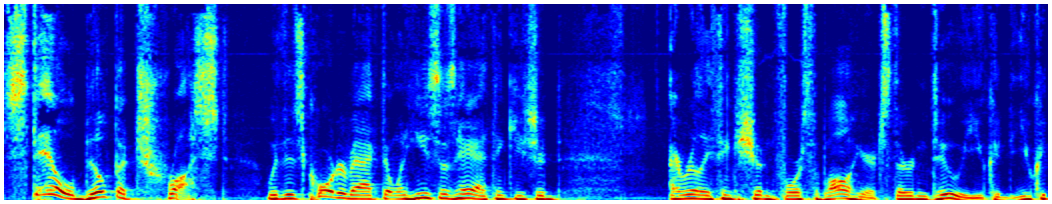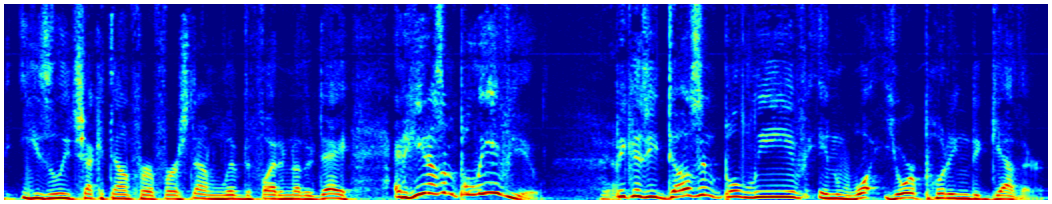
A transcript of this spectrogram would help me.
still built a trust with his quarterback that when he says, "Hey, I think you should I really think you shouldn't force the ball here. It's third and two. You could you could easily check it down for a first down and live to fight another day." And he doesn't believe you. Because he doesn't believe in what you're putting together.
